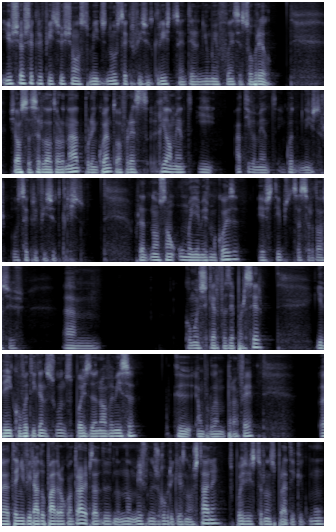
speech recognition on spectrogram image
e os seus sacrifícios são assumidos no sacrifício de Cristo sem ter nenhuma influência sobre ele. Já o sacerdote ordenado, por enquanto, oferece realmente e ativamente, enquanto ministro, o sacrifício de Cristo. Portanto, não são uma e a mesma coisa, estes tipos de sacerdócios, um, como se quer fazer parecer, e daí que o Vaticano II, depois da nova missa, que é um problema para a fé, uh, tenha virado o padre ao contrário, apesar de mesmo nas rubricas não estarem, depois isso tornou-se prática comum,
